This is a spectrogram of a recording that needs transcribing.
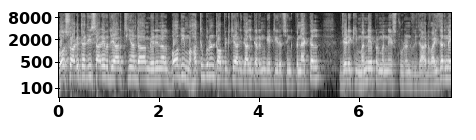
ਬਹੁਤ ਸਵਾਗਤ ਹੈ ਜੀ ਸਾਰੇ ਵਿਦਿਆਰਥੀਆਂ ਦਾ। ਮੇਰੇ ਨਾਲ ਬਹੁਤ ਹੀ ਮਹੱਤਵਪੂਰਨ ਟੌਪਿਕ ਤੇ ਅੱਜ ਗੱਲ ਕਰਨਗੇ ਤੀਰਤ ਸਿੰਘ ਪਿਨੈਕਲ ਜਿਹੜੇ ਕਿ ਮੰਨੇ ਪ੍ਰਮੰਨੇ ਸਟੂਡੈਂਟ ਵੀਜ਼ਾ ਐਡਵਾਈਜ਼ਰ ਨੇ।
